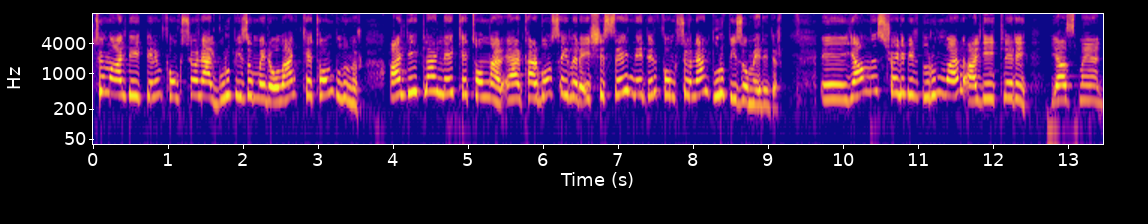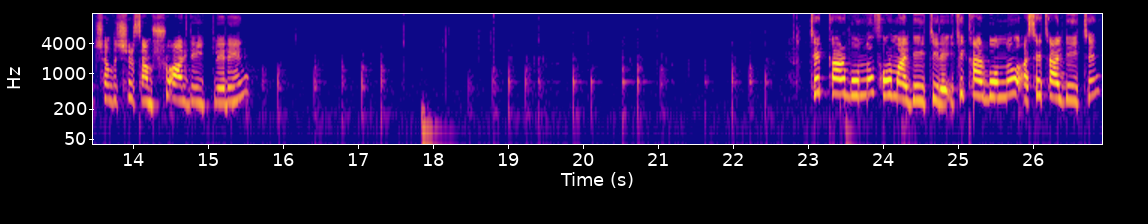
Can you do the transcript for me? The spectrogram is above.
Tüm aldehitlerin fonksiyonel grup izomeri olan keton bulunur. Aldehitlerle ketonlar eğer karbon sayıları eşitse nedir? Fonksiyonel grup izomeridir. Ee, yalnız şöyle bir durum var. Aldehitleri yazmaya çalışırsam şu aldehitlerin tek karbonlu formaldehit ile iki karbonlu asetaldehitin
